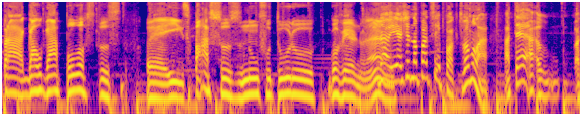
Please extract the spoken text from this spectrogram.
para galgar postos é, e espaços num futuro governo, né? Não, e a gente não pode ser hipócrita. Vamos lá. Até a, a,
